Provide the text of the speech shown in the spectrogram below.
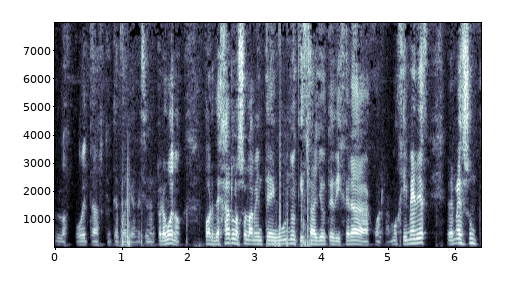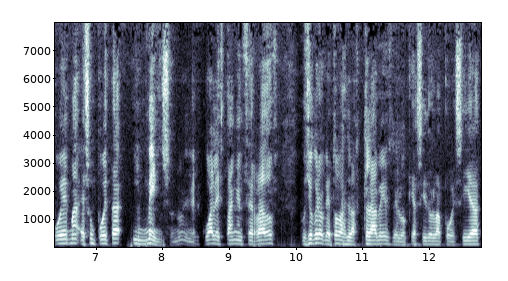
los, poetas que te podría mencionar. Pero bueno, por dejarlo solamente en uno, quizá yo te dijera Juan Ramón Jiménez. Además es un poema, es un poeta inmenso, ¿no? En el cual están encerrados, pues yo creo que todas las claves de lo que ha sido la poesía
